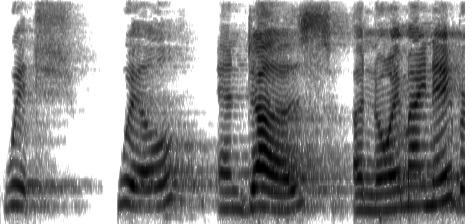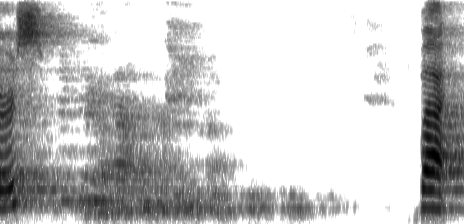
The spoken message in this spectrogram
which will and does annoy my neighbors. But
